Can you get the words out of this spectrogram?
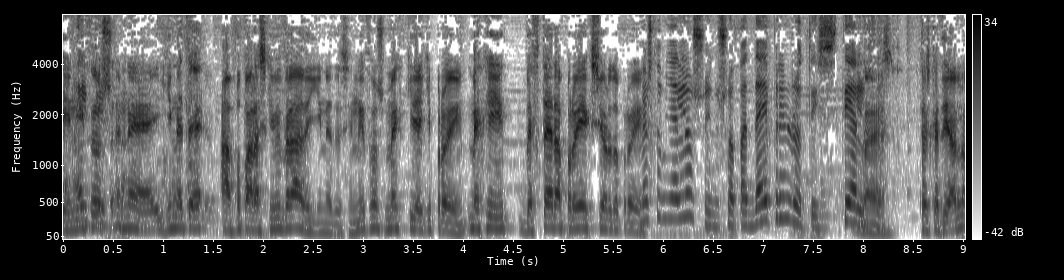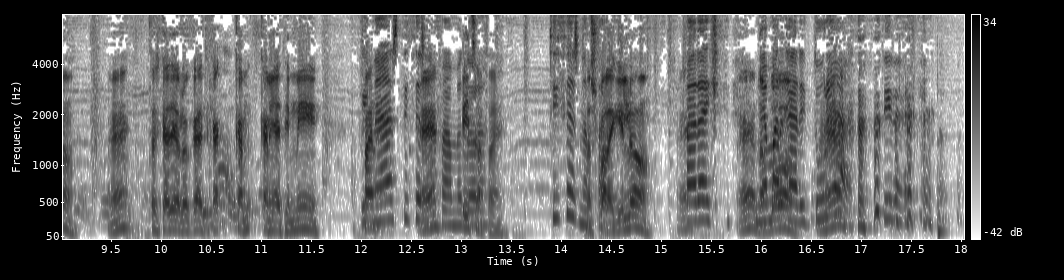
Συνήθως, Ελπίζουμε. ναι, γίνεται από Παρασκευή βράδυ γίνεται συνήθως μέχρι Κυριακή πρωί. Μέχρι Δευτέρα πρωί, 6 ώρα το πρωί. Μέσα στο μυαλό σου είναι, σου απαντάει πριν ρωτήσεις. Τι άλλο Ναι. θες; Θες κάτι άλλο, ε; Θες κάτι άλλο, κάτι, κα- κα- καμιά τιμή; Πεινάς, τι θες ε; να φάμε Πίτσα τώρα; φάει. Τι θες να Να σου φας; παραγγείλω. Ε; Παράγει- Ε, να Μια μπω. μαργαριτούλα. Ε. Τι είναι;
